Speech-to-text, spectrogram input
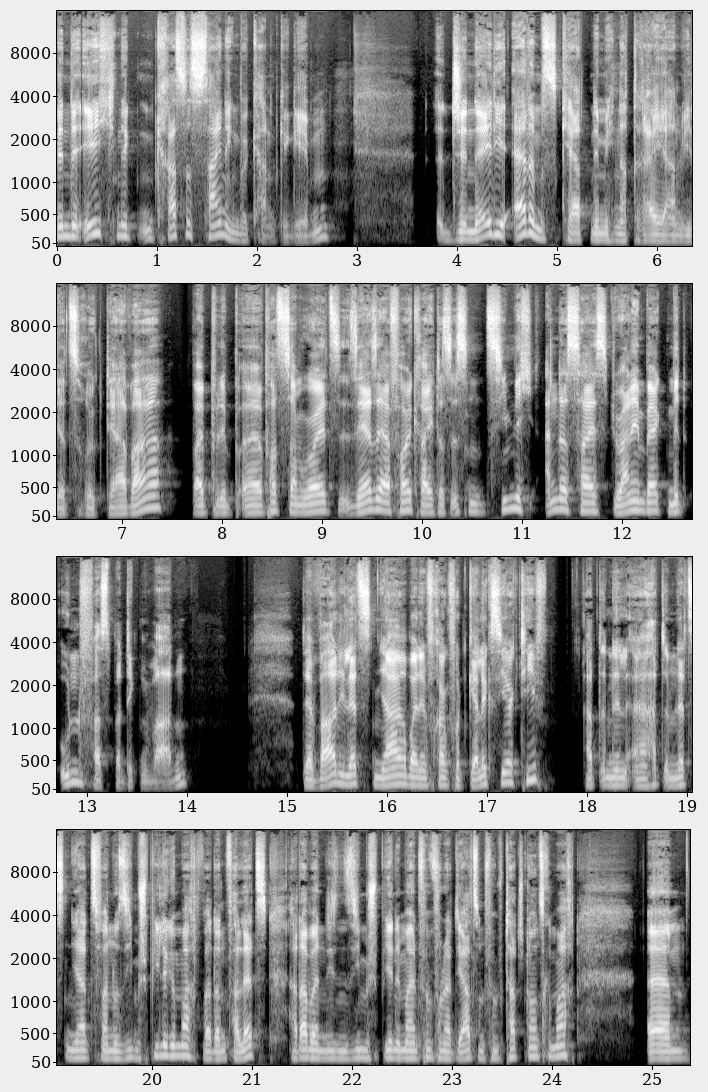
finde ich, ne, ein krasses Signing bekannt gegeben. Janady Adams kehrt nämlich nach drei Jahren wieder zurück. Der war bei äh, Potsdam Royals sehr, sehr erfolgreich. Das ist ein ziemlich undersized Running Back mit unfassbar dicken Waden. Der war die letzten Jahre bei den Frankfurt Galaxy aktiv, hat, den, äh, hat im letzten Jahr zwar nur sieben Spiele gemacht, war dann verletzt, hat aber in diesen sieben Spielen immerhin 500 Yards und fünf Touchdowns gemacht. Ähm,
